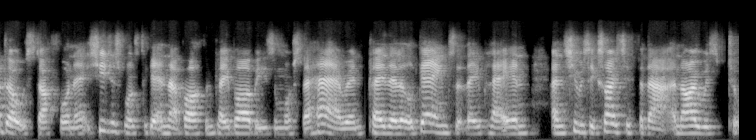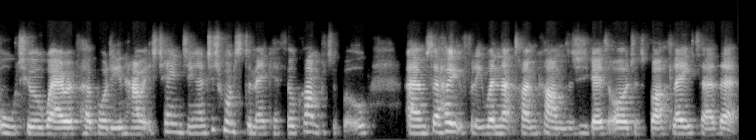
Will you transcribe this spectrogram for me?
adult stuff on it. She just wants to get in that bath and play Barbies and wash their hair and play their little games that they play and and she was excited for that and I was all too aware of her body and how it's changing I just wanted to make her feel comfortable. Um so hopefully when that time comes and she goes oh I'll just bath later that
